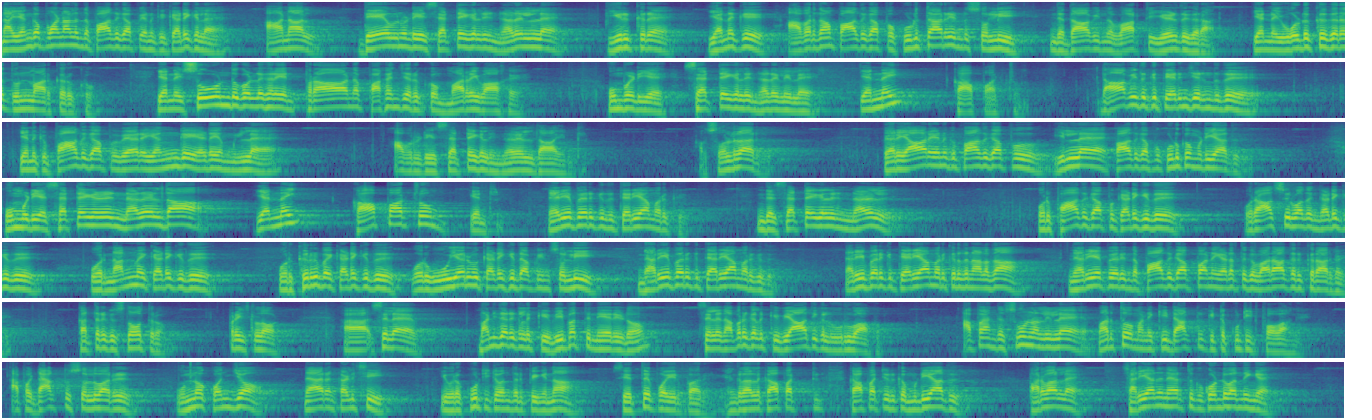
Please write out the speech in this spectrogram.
நான் எங்கே போனாலும் இந்த பாதுகாப்பு எனக்கு கிடைக்கல. ஆனால் தேவனுடைய சட்டைகளின் நிழலில் இருக்கிற எனக்கு அவர்தான் பாதுகாப்பை கொடுத்தாரு என்று சொல்லி இந்த தாவி இந்த வார்த்தை எழுதுகிறார். என்னை ஒடுக்குகிற துன்மார்க்கருக்கும் என்னை சூழ்ந்து கொள்ளுகிற என் பிராண பகஞ்சருக்கும் மறைவாக. உம்முடைய சட்டைகளின் நிழலிலே என்னை காப்பாற்றும். தாவிதுக்கு தெரிஞ்சிருந்தது எனக்கு பாதுகாப்பு வேறு எங்கே இடம் இல்லை. அவருடைய சட்டைகளின் நிழல்தான் என்று. அவர் சொல்கிறாரு வேறு யாரும் எனக்கு பாதுகாப்பு இல்லை பாதுகாப்பு கொடுக்க முடியாது. உம்முடைய செட்டைகளின் நிழல்தான் என்னை காப்பாற்றும் என்று. நிறைய பேருக்கு இது தெரியாமல் இருக்குது இந்த செட்டைகளின் நிழல் ஒரு பாதுகாப்பு கிடைக்குது ஒரு ஆசீர்வாதம் கிடைக்குது ஒரு நன்மை கிடைக்குது ஒரு கிருபை கிடைக்குது ஒரு உயர்வு கிடைக்குது அப்படின்னு சொல்லி நிறைய பேருக்கு தெரியாமல் இருக்குது. நிறைய பேருக்கு தெரியாமல் இருக்கிறதுனால தான் நிறைய பேர் இந்த பாதுகாப்பான இடத்துக்கு வராது இருக்கிறார்கள் கத்தருக்கு ஸ்தோத்திரம் ப்ரைஸ் லார்ட் சில மனிதர்களுக்கு விபத்து நேரிடும். சில நபர்களுக்கு வியாதிகள் உருவாகும். அப்போ அந்த சூழ்நிலையில் மருத்துவமனைக்கு டாக்டர்கிட்ட கூட்டிகிட்டு போவாங்க. அப்போ டாக்டர் சொல்லுவார் இன்னும் கொஞ்சம் நேரம் கழித்து இவரை கூட்டிகிட்டு வந்திருப்பீங்கன்னா செத்தே போயிருப்பார். எங்களால் காப்பாற்றி காப்பாற்றியிருக்க முடியாது. பரவாயில்ல சரியான நேரத்துக்கு கொண்டு வந்தீங்க.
